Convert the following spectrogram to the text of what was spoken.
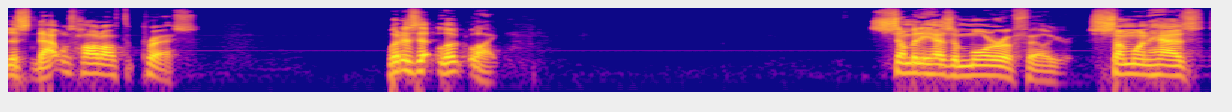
Listen, that was hot off the press. What does that look like? Somebody has a moral failure. Someone has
